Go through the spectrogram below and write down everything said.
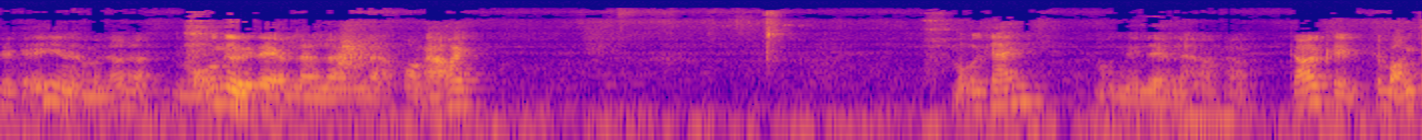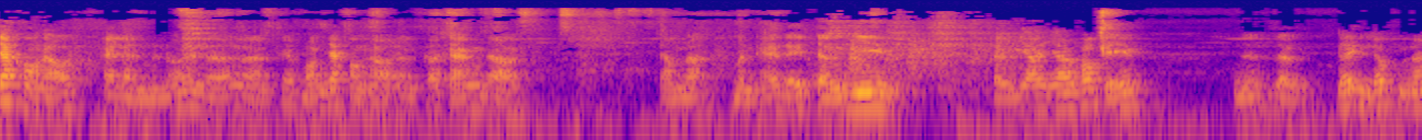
cái, cái ý này mình nói là mỗi người đều là là là hoàn hảo hết. Mỗi cái mọi người đều là hoàn hảo. Có thì cái bản chất hoàn hảo hay là mình nói là, là cái bản chất hoàn hảo là có sẵn rồi. Trong đó mình hãy để tự nhiên tự do do phát triển. Nên từ đến lúc nó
